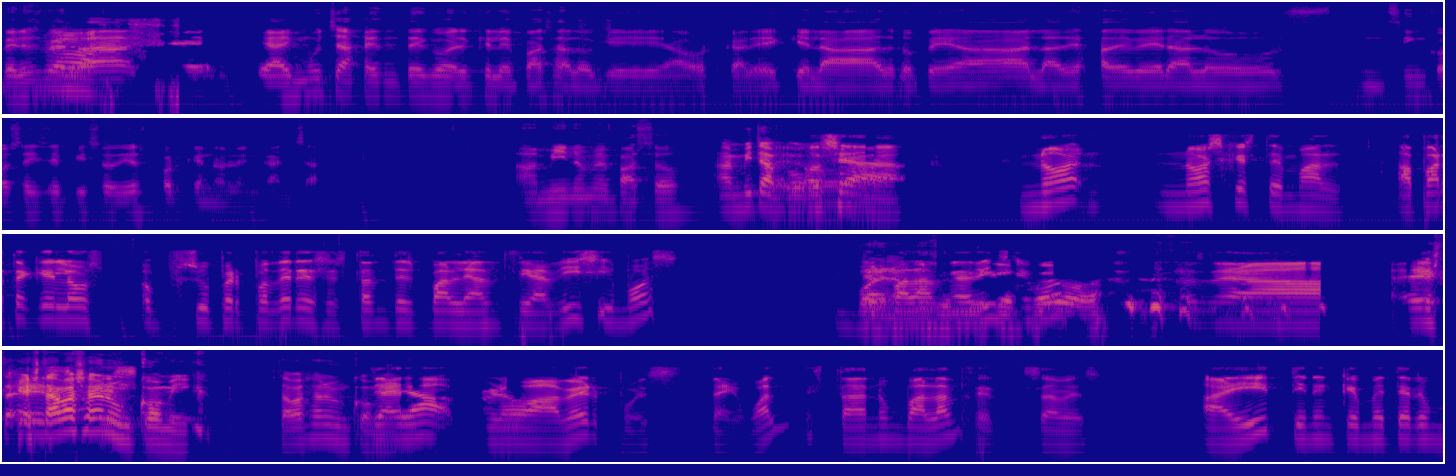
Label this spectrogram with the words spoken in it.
Pero es no, verdad que, que hay mucha gente con el que le pasa lo que a Oscar, ¿eh? que la dropea, la deja de ver a los 5 o 6 episodios porque no le engancha. A mí no me pasó. A mí tampoco. O sea, no, no es que esté mal. Aparte que los superpoderes están desbalanceadísimos. no videojuego. O sea. es está, es- basado en un cómic. Está basado en un cómic. Ya, ya, pero a ver, pues da igual, está en un balance, ¿sabes? Ahí tienen que meter un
